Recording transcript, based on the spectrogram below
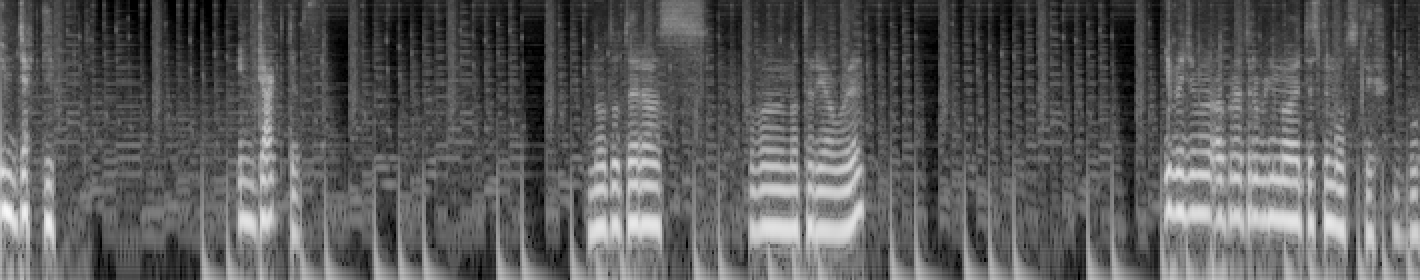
Inductive. Inductive. No to teraz chowamy materiały. I będziemy akurat robili małe testy mocy tych dwóch.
